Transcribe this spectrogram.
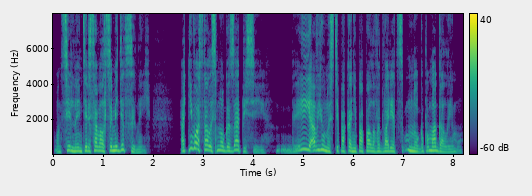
Он сильно интересовался медициной. От него осталось много записей, да и я в юности, пока не попала во дворец, много помогала ему.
